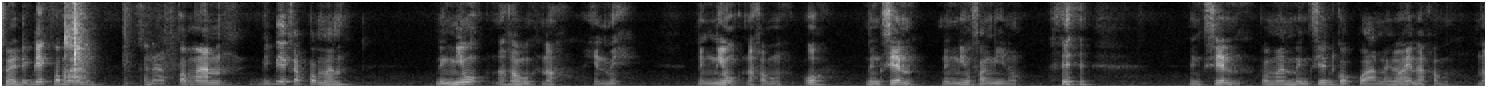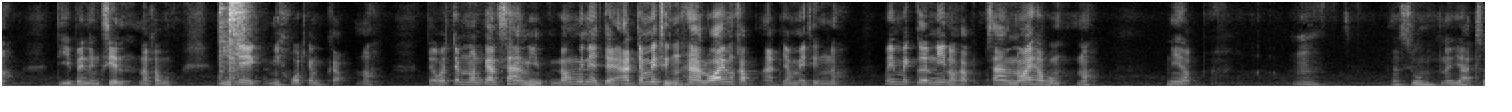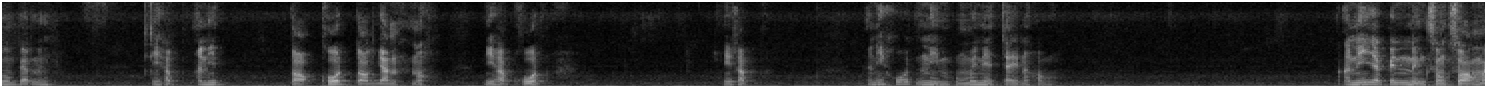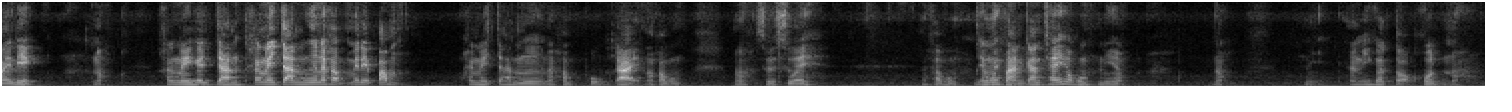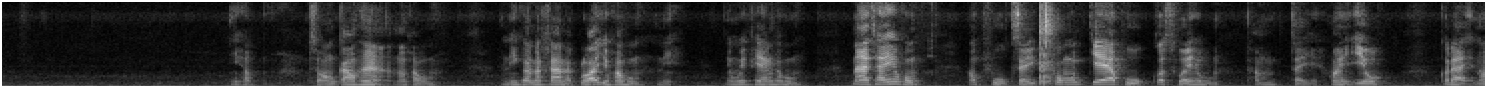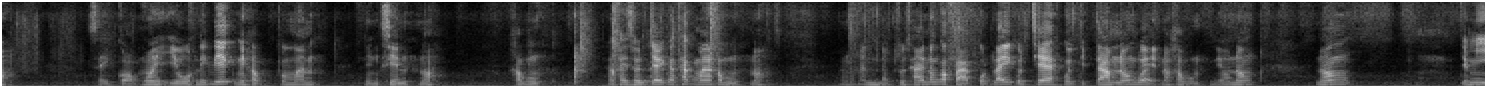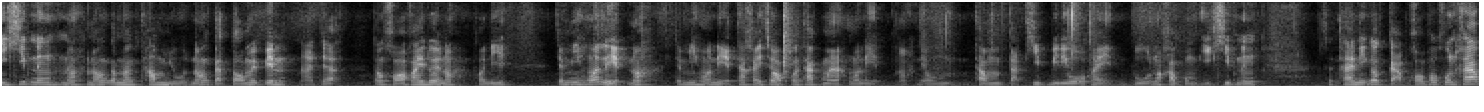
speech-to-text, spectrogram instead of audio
สวยๆเล็กๆประมาณขนาดประมาณเล็กๆครับประมาณหนึ่งนิ้วนะครับผมเนาะเห็นไหมหนึ่งนิ้วนะครับผมโอ้หนึ่งเซนหนึ่งนิ้วฝั่งนี้เนาะหนึ่งเส้นประมาณหนึ่งเส้นกว่าๆน้อยๆนะครับเนาะตีไปหนึ่งเส้นนะครับมีเลขมีโค้ดกำกับเนาะแต่ว่าจำนวนการสร้างนี่น้องไม่แน่ใจอาจจะไม่ถึงห้าร้อยมั้งครับ อาจจะไม่ถึงเนาะ ไม่ไม่เกินนี้หรอกครับ สร้างน้อยครับผมเนาะนี่ครับอืมซูมนะหยาดซูมแป๊บหนึ่งนี่ครับ อันนี้ตอกโค้ดตอกยันเนาะนี่ครับโค้ดนี่ครับ อันนี้โค้ดนี่ผมไม่แน่ใจนะครับ อันนี้จะเป็นหนึ่งสองสองหมายเลขเนาะข้างในก็จานข้างในจานมือนะครับ ไม่ได้ปั๊มข้างในจานมือนะครับผูกได้นะครับผมเนาะสวยๆ ครับผมยังไม่ผ่านการใช้ครับผมนี่ครับเนาะนี่อันนี้ก็ต่อโคดเนาะนี่ครับสองเก้าห้าเนาะครับผมอันนี้ก็ราคาหลักร้อยอยู่ครับผมนี่ยังไม่แพงครับผมน่าใช้ครับผมเอาผูกใส่กงแจผูกก็สวยครับผมทำใส่ห้อยเอวก็ได้เนาะใส่กรอบห้อยเอวเล็กๆนี่ครับประมาณหนึ่งเซนเนาะครับผมถ้าใครสนใจก็ทักมาครับผมเนาะ อันดับสุดท้ายน้องก็ฝากกดไลค์กดแชร์กดติดตามน้องด้วยนะครับผมเดี๋ยวน้องน้องจะมีคลิปหนึ่งเนาะน้องกำลังทำอยู่น้องตัดต่อไม่เป็น อาจจะต้องขออภัยด้วยเนาะพอดีจะมีหัวเลดเนาะจะมีหัวเลดถ้าใครชอบก็ทักมาหัวเลดเนาะเดี๋ยวทำตัดคลิปวิดีโอให้ดูเนาะครับผมอีกคลิปหนึ่งสุดท้ายนี้ก็กราบขอบพระคุณครับ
